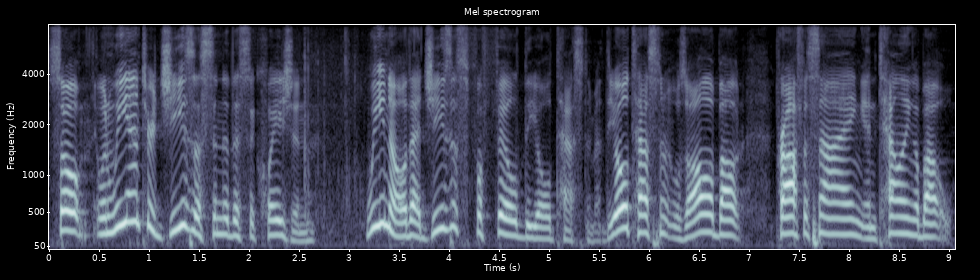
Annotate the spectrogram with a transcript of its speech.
So, when we enter Jesus into this equation, we know that Jesus fulfilled the Old Testament. The Old Testament was all about prophesying and telling about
